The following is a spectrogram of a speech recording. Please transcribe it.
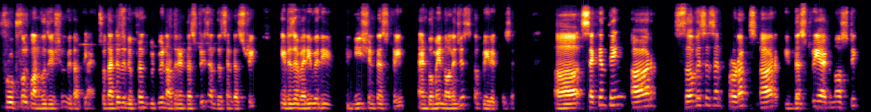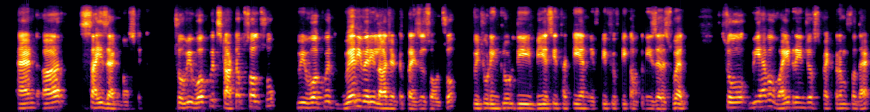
fruitful conversation with our clients. So that is the difference between other industries and this industry. It is a very, very niche industry and domain knowledge is a prerequisite. Uh, second thing, our services and products are industry agnostic and are size agnostic. So we work with startups also. We work with very, very large enterprises also, which would include the BSE 30 and Nifty 50 companies as well. So we have a wide range of spectrum for that.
